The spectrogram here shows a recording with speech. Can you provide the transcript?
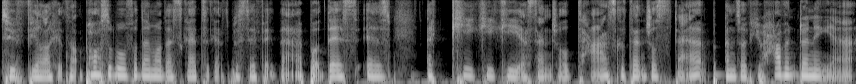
to feel like it's not possible for them or they're scared to get specific there. But this is a key, key, key essential task, essential step. And so if you haven't done it yet,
